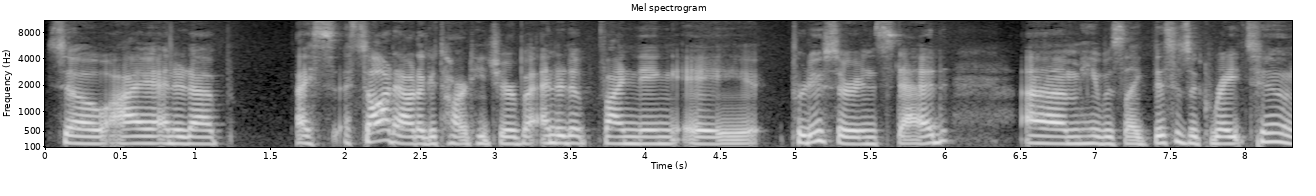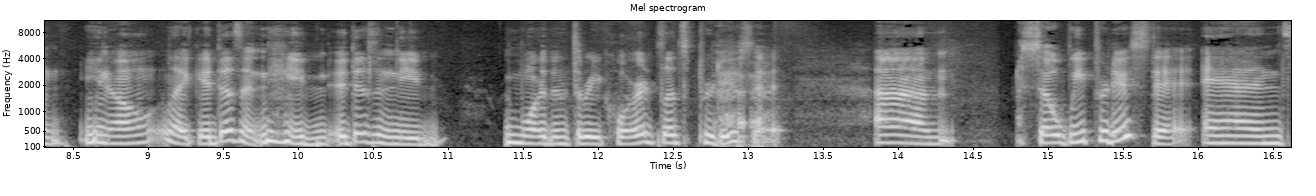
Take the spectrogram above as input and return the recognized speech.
So I ended up, I, s- I sought out a guitar teacher, but ended up finding a producer instead. Um, he was like, "This is a great tune, you know, like it doesn't need it doesn't need more than three chords. Let's produce it." Um, so we produced it, and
